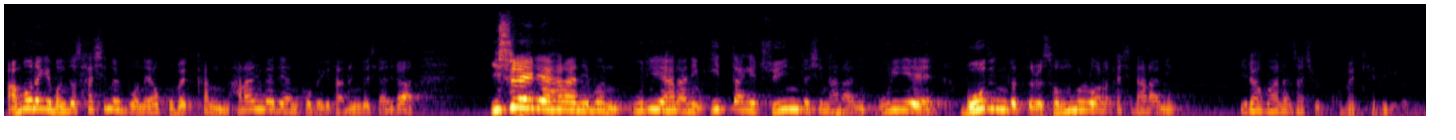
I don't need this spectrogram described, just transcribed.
암몬에게 먼저 사신을 보내어 고백한 하나님에 대한 고백이 다른 것이 아니라 이스라엘의 하나님은 우리의 하나님, 이 땅의 주인 되신 하나님, 우리의 모든 것들을 선물로 허락하신 하나님 이라고 하는 사실을 고백해 드리거든요.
